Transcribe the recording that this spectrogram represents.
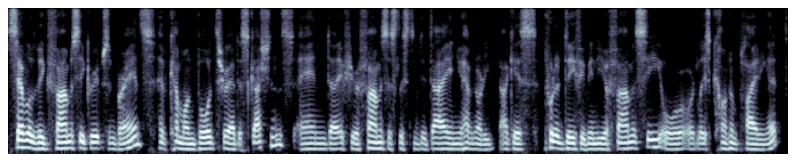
several of the big pharmacy groups and brands have come on board through our discussions. And uh, if you're a pharmacist listening today and you haven't already, I guess, put a defib into your pharmacy or, or at least contemplating it,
